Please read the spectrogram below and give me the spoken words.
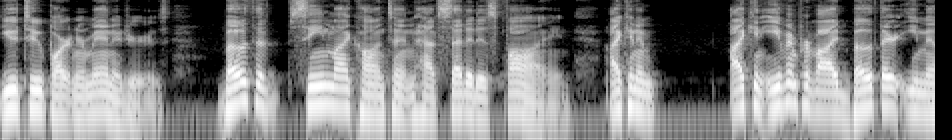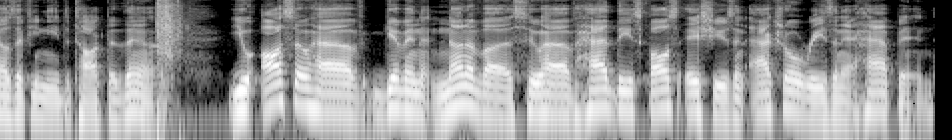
YouTube partner managers. Both have seen my content and have said it is fine. I can I can even provide both their emails if you need to talk to them. You also have given none of us who have had these false issues an actual reason it happened.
